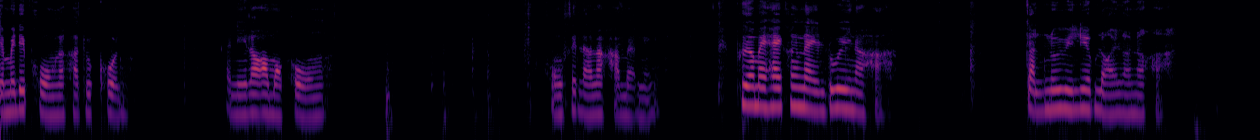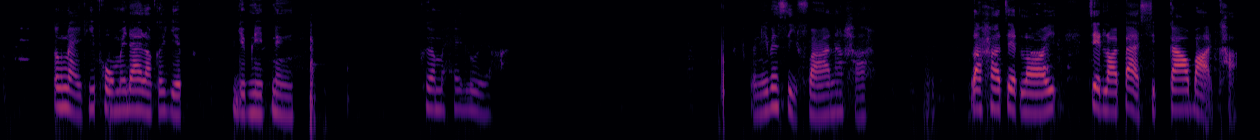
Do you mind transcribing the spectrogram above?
จะไม่ได้โพงนะคะ ทุกคน อันนี้เราเอามาโพงโพงเสร็จแล้วนะคะ แบบนี้ เพื่อไม่ให้ข้างในรุ่ยนะคะ กันรุ่ยเรียบร้อยแล้วนะคะ ตรงไหนที่โพงไม่ได้เราก็เย็บเย็บนิดนึงเพื่อไม่ให้รุ่ยค่ะ ตัวนี้เป็นสีฟ้านะคะ ราคาเจ็ดร้อยเจ็ดร้อยแปดสิบเก้าบาทค่ะ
